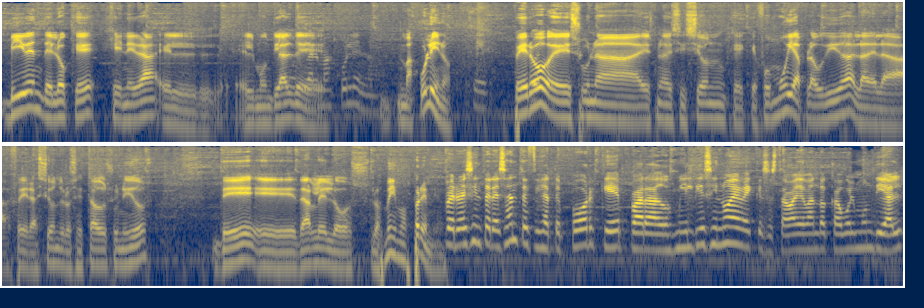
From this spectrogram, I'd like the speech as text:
viven de lo que genera el, el mundial, Mundial de masculino. masculino. Sí. Pero es una, es una decisión que, que fue muy aplaudida, la de la Federación de los Estados Unidos, de eh, darle los, los mismos premios. Pero es interesante, fíjate, porque para 2019, que se estaba llevando a cabo el Mundial,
